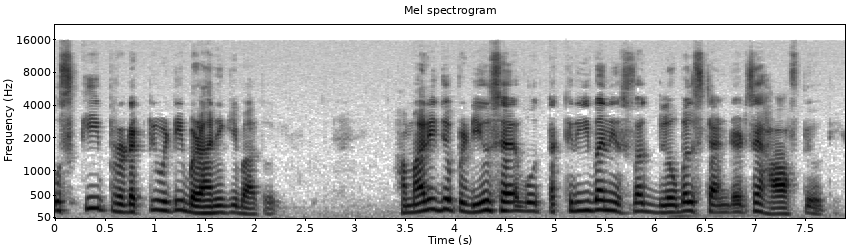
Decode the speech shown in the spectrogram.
उसकी प्रोडक्टिविटी बढ़ाने की बात हो रही हमारी जो प्रोड्यूस है, वो तकरीबन इस वक्त ग्लोबल स्टैंडर्ड से हाफ़ पे होती है।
